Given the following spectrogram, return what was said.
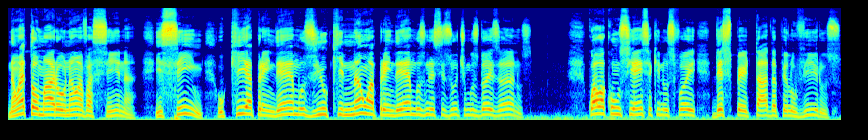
não é tomar ou não a vacina, e sim o que aprendemos e o que não aprendemos nesses últimos dois anos. Qual a consciência que nos foi despertada pelo vírus?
